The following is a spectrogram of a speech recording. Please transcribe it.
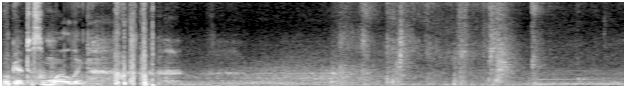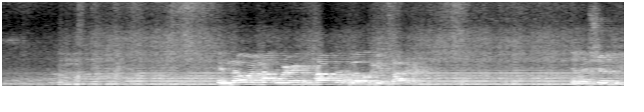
we'll get to some welding. And no, I'm not wearing the proper welding attire. And I should be.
